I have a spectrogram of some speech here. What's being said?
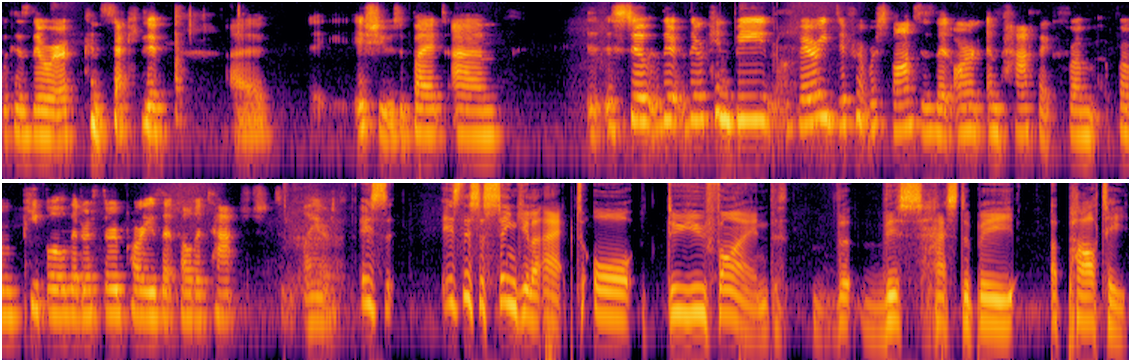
because there were consecutive uh, issues, but. Um, so there, there can be very different responses that aren't empathic from from people that are third parties that felt attached to the players. Is is this a singular act, or do you find that this has to be a party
